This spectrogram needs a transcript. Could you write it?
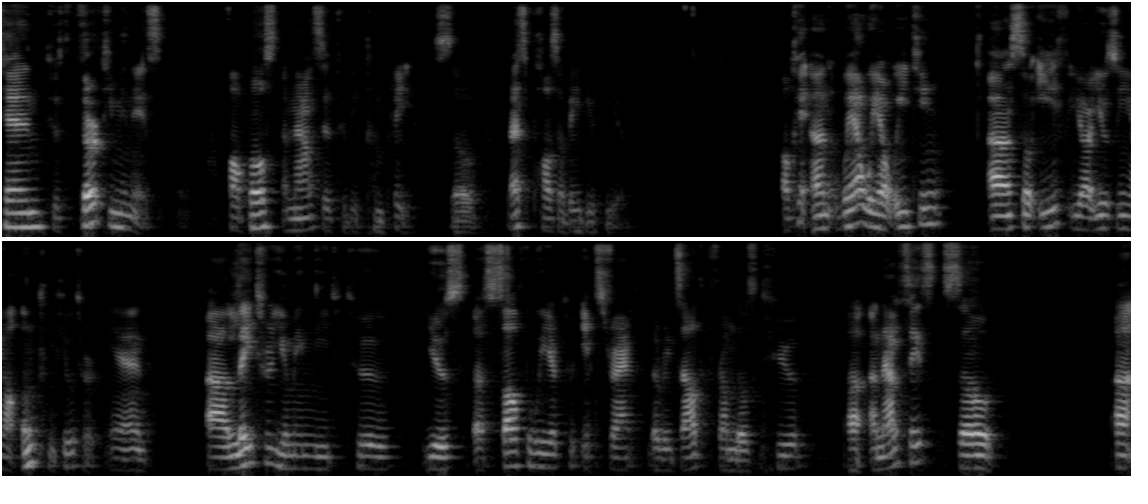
10 to 30 minutes for both analysis to be complete. So let's pause the video here. Okay, and while we are waiting, uh, so if you are using your own computer and uh, later you may need to use a software to extract the result from those two uh, analyses. So uh,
